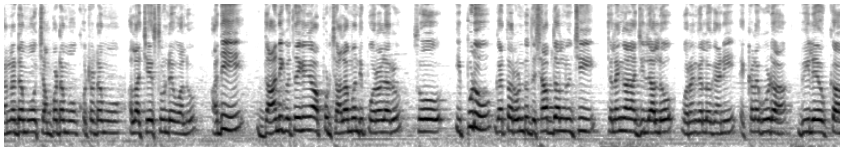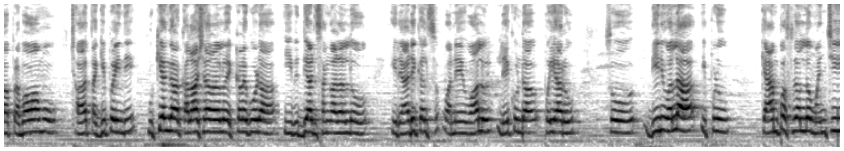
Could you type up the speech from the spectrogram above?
తన్నడమో చంపడమో కొట్టడమో అలా చేస్తుండేవాళ్ళు. అది దానికి వ్యతిరేకంగా అప్పుడు చాలామంది పోరాడారు. సో ఇప్పుడు గత రెండు దశాబ్దాల నుంచి తెలంగాణ జిల్లాలో వరంగల్లో కానీ ఎక్కడ కూడా వీళ్ళ యొక్క ప్రభావము చాలా తగ్గిపోయింది. ముఖ్యంగా కళాశాలలో ఎక్కడ కూడా ఈ విద్యార్థి సంఘాలలో ఈ రాడికల్స్ అనే వాళ్ళు లేకుండా పోయారు. సో దీనివల్ల ఇప్పుడు క్యాంపస్లలో మంచి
